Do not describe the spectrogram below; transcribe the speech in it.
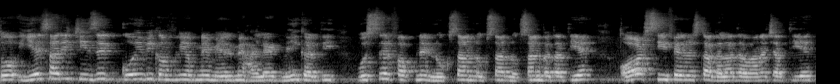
तो ये सारी चीज़ें कोई भी कंपनी अपने मेल में हाईलाइट नहीं करती। वो सिर्फ़ अपने नुकसान नुकसान नुकसान बताती है और सी फेयर्स का गला दबाना चाहती है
